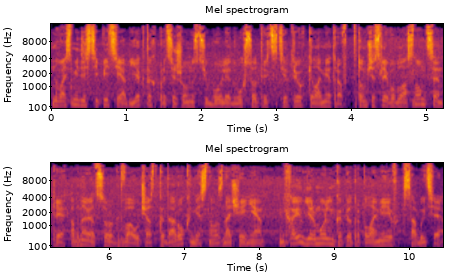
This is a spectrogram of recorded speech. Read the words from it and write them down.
на 85 объектах протяженностью более 233 километров. В том числе в областном центре обновят 42 участка дорог местного значения. Михаил Ермоленко, Петр Поломеев. События.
